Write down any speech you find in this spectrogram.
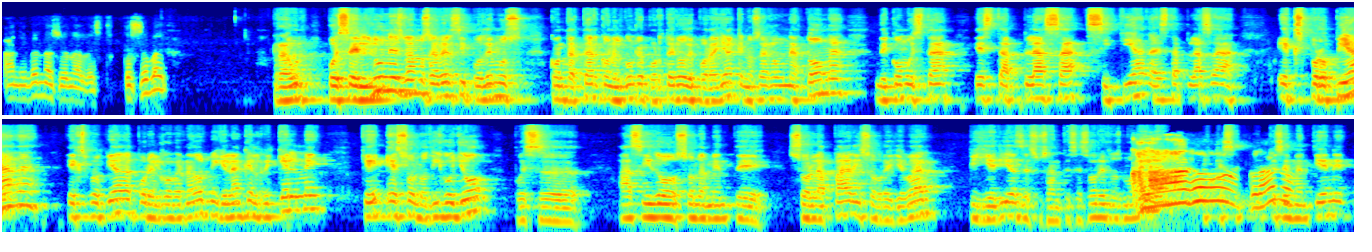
a nivel nacional esto, que se vaya. Raúl, pues el lunes vamos a ver si podemos contactar con algún reportero de por allá que nos haga una toma de cómo está esta plaza sitiada, esta plaza expropiada, expropiada por el gobernador Miguel Ángel Riquelme, que eso lo digo yo, pues eh, ha sido solamente solapar y sobrellevar pillerías de sus antecesores, los Morales, que, se, mantiene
